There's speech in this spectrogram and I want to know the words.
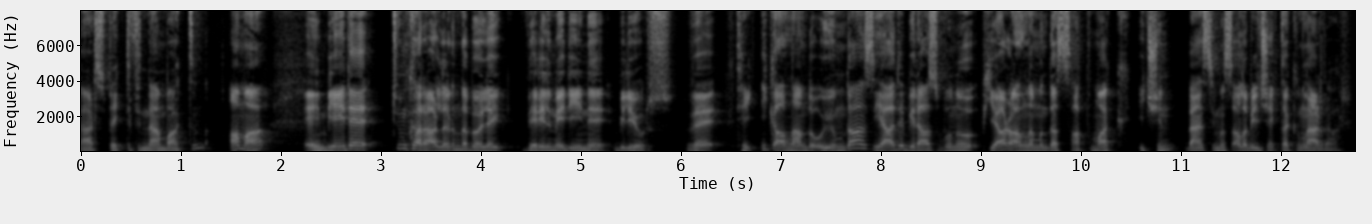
perspektifinden baktın. Ama NBA'de tüm kararların da böyle verilmediğini biliyoruz. Ve teknik anlamda uyumdan ziyade biraz bunu PR anlamında satmak için Ben Simmons'ı alabilecek takımlar da var.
